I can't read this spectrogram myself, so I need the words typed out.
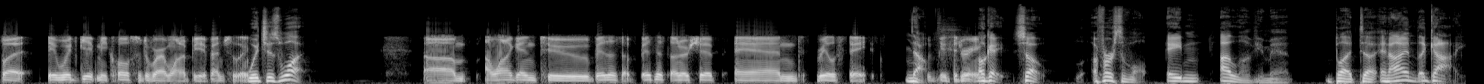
but it would get me closer to where I want to be eventually. Which is what? Um, I want to get into business, business ownership, and real estate. No. Would be the dream. Okay, so uh, first of all, Aiden, I love you, man. But uh, and I'm the guy.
